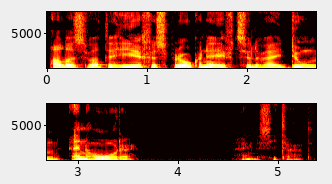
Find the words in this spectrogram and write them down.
Alles wat de Heer gesproken heeft, zullen wij doen en horen. Einde citaat.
